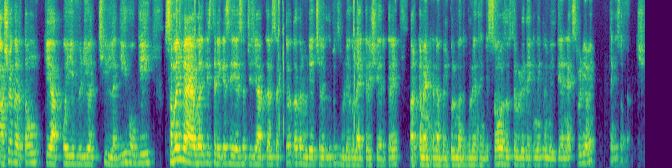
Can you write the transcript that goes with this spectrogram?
आशा करता हूँ कि आपको ये वीडियो अच्छी लगी होगी। समझ में आया होगा किस तरीके से ये सब चीज़ें आप कर सकते हो तो अगर वीडियो अच्छी लगी तो प्लीज़ वीडियो को लाइक करें शेयर करें और कमेंट करना बिल्कुल मत भूलें। थैंक यू सो मच दोस्तों वीडियो देखने के लिए मिलती है नेक्स्ट वीडियो में। Thank you so much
